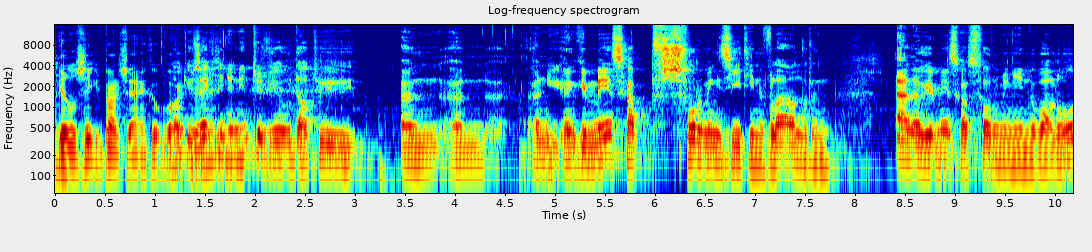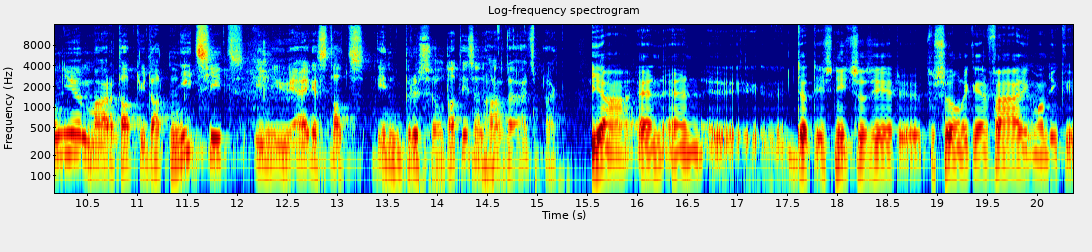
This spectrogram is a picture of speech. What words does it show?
heel zichtbaar zijn geworden. Want u zegt in een interview dat u een, een, een, een gemeenschapsvorming ziet in Vlaanderen en een gemeenschapsvorming in Wallonië, maar dat u dat niet ziet in uw eigen stad in Brussel. Dat is een harde uitspraak. Ja, en, en uh, dat is niet zozeer uh, persoonlijke ervaring, want ik, uh,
